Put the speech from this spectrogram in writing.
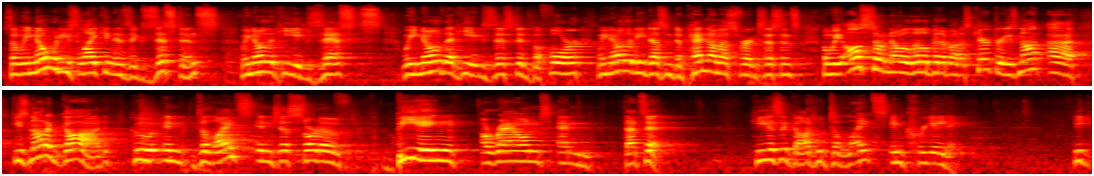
So, we know what he's like in his existence, we know that he exists. We know that he existed before. We know that he doesn't depend on us for existence, but we also know a little bit about his character. He's not a, he's not a God who in, delights in just sort of being around and that's it. He is a God who delights in creating. He,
